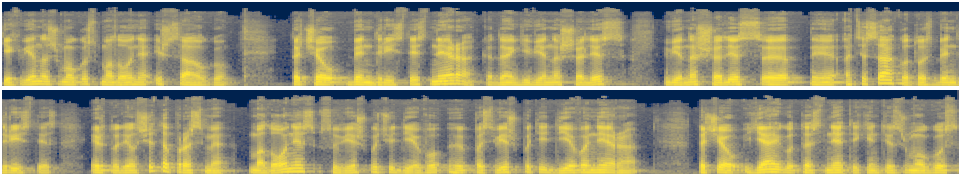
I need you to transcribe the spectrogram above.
kiekvienas žmogus malonę išsaugo. Tačiau bendrystės nėra, kadangi viena šalis viena šalis e, e, atsisako tos bendrystės ir todėl šitą prasme malonės su viešpačiu Dievu, e, pas viešpatį Dievą nėra. Tačiau jeigu tas netikintis žmogus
